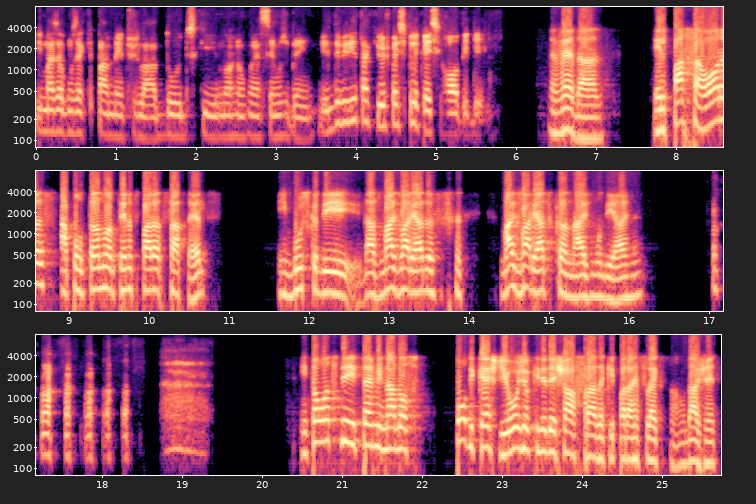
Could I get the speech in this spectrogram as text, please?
E mais alguns equipamentos lá doidos que nós não conhecemos bem. Ele deveria estar aqui hoje para explicar esse hobby dele. É verdade. Ele passa horas apontando antenas para satélites em busca de das mais variadas, mais variados canais mundiais, né? Então, antes de terminar nosso podcast de hoje, eu queria deixar uma frase aqui para reflexão da gente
